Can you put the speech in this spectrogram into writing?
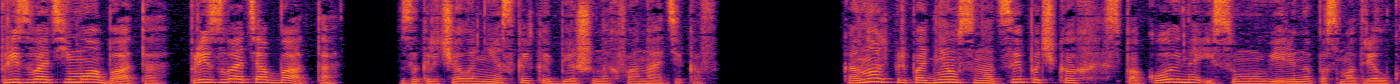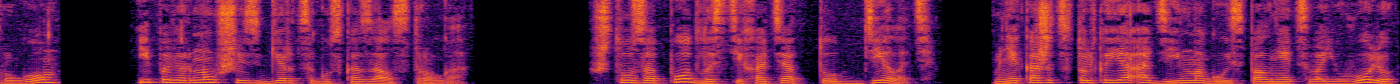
«Призвать ему аббата! Призвать аббата!» — закричало несколько бешеных фанатиков. Каноль приподнялся на цыпочках, спокойно и самоуверенно посмотрел кругом и, повернувшись к герцогу, сказал строго. «Что за подлости хотят тут делать? Мне кажется, только я один могу исполнять свою волю,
